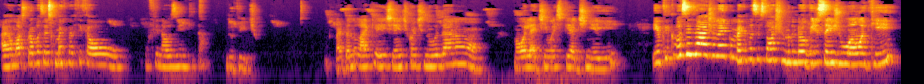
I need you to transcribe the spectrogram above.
Aí eu mostro pra vocês como é que vai ficar o, o finalzinho aqui, tá? Do vídeo. Vai dando like aí, gente. Continua dando uma olhadinha, uma espiadinha aí. E o que, que vocês acham, né? Como é que vocês estão achando do meu vídeo sem João aqui?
